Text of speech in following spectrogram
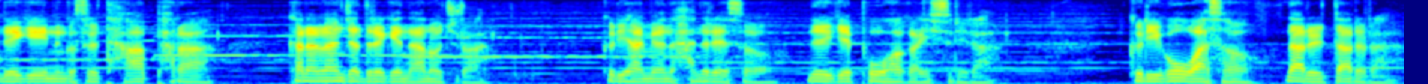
내게 있는 것을 다 팔아 가난한 자들에게 나눠주라 그리하면 하늘에서 내게 보화가 있으리라. 그리고 와서 나를 따르라.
